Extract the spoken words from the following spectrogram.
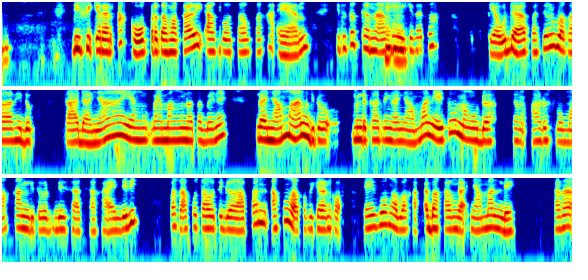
gitu? di pikiran aku pertama kali aku tahu KKN itu tuh karena aku Mm-mm. mikirnya tuh ya udah pasti lu bakalan hidup seadanya yang memang notabene nggak nyaman gitu mendekati nggak nyaman ya itu emang udah yang harus lu makan gitu di saat KKN jadi pas aku tahu 38 aku nggak kepikiran kok. Kayak gue nggak bakal eh, bakal nggak nyaman deh. Karena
